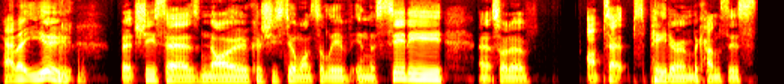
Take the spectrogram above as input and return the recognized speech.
how about you? but she says no because she still wants to live in the city, and it sort of upsets Peter and becomes this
